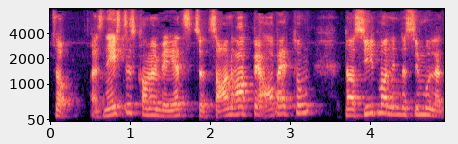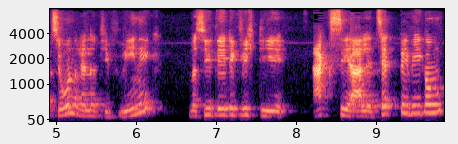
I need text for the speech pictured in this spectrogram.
So, als nächstes kommen wir jetzt zur Zahnradbearbeitung. Da sieht man in der Simulation relativ wenig. Man sieht lediglich die axiale Z-Bewegung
